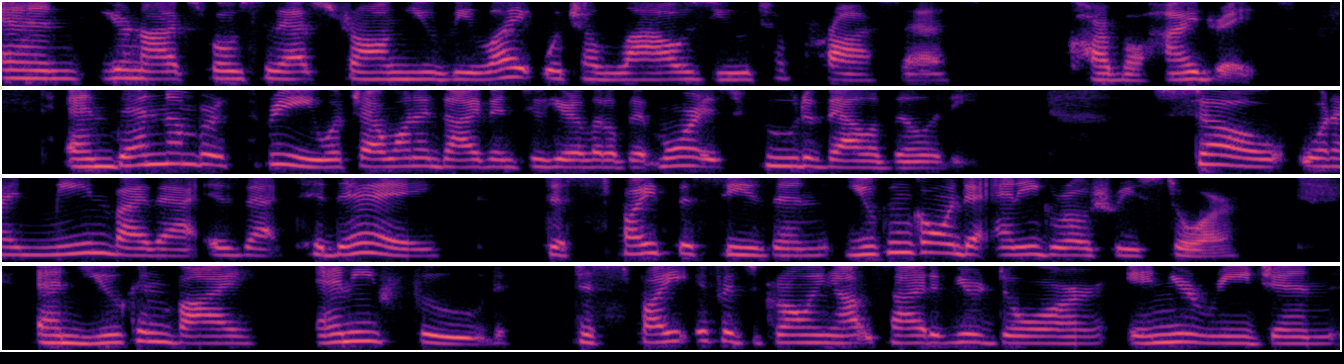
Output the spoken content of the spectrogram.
and you're not exposed to that strong UV light, which allows you to process carbohydrates. And then number three, which I want to dive into here a little bit more, is food availability. So, what I mean by that is that today, despite the season, you can go into any grocery store and you can buy any food, despite if it's growing outside of your door, in your region,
